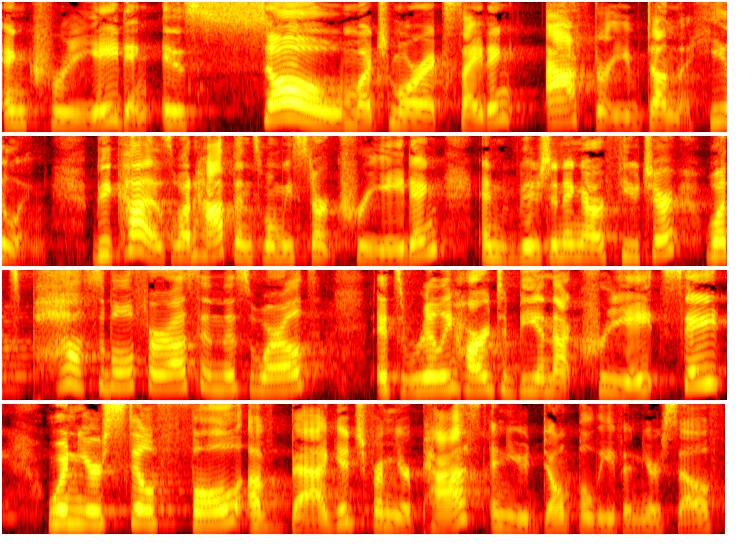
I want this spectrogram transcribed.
and creating is so much more exciting after you've done the healing. Because what happens when we start creating, envisioning our future, what's possible for us in this world, it's really hard to be in that create state when you're still full of baggage from your past and you don't believe in yourself.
